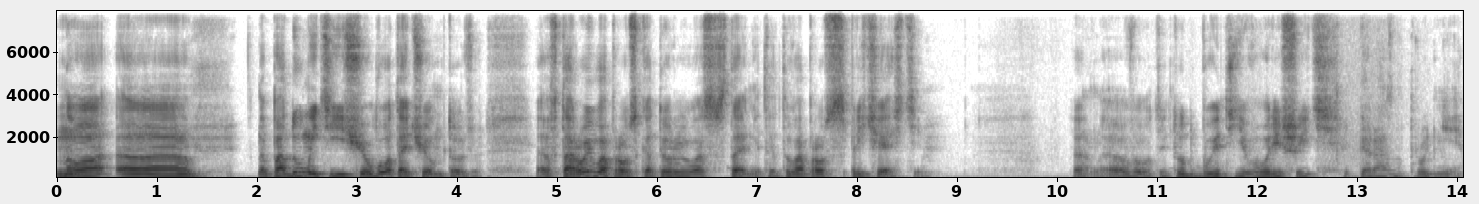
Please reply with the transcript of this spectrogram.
но э, подумайте еще вот о чем тоже. Второй вопрос, который у вас встанет, это вопрос с причастием. Вот, и тут будет его решить гораздо труднее.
